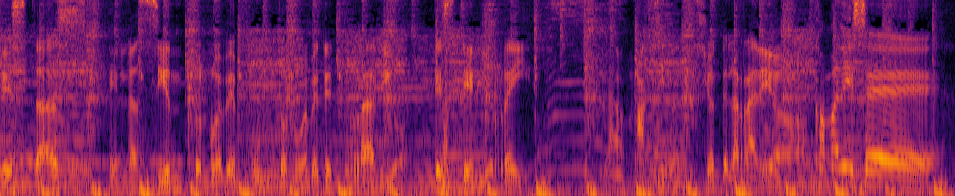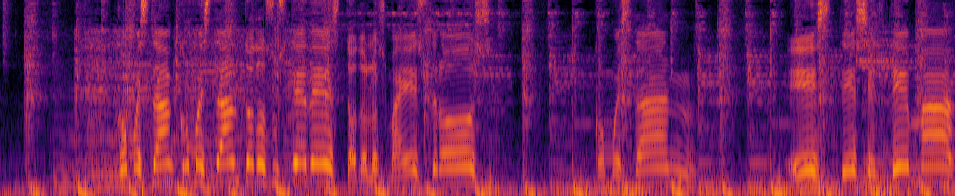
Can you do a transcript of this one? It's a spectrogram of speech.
Estás en la 109.9 de tu radio, Estéreo Rey, la máxima división de la radio. ¿Cómo dice? ¿Cómo están? ¿Cómo están todos ustedes? Todos los maestros. ¿Cómo están? Este es el tema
